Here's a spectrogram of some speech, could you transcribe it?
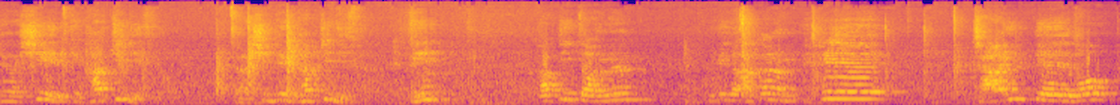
내가 시에 이렇게 갑진이 있어. 자, 시대에 갑진이 있어. 응? 갑진이 있다 하면, 우리가 아까는 해, 자일 때도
